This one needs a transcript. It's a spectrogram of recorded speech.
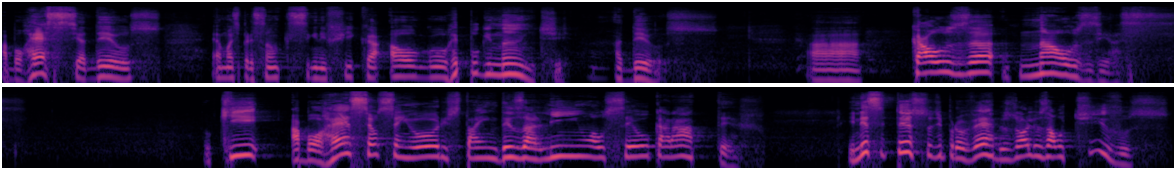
aborrece a Deus é uma expressão que significa algo repugnante a Deus. A causa náuseas. O que aborrece ao Senhor está em desalinho ao seu caráter. E nesse texto de Provérbios, olhos altivos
